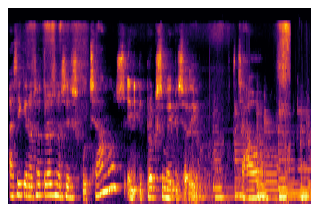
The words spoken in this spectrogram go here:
Así que nosotros nos escuchamos en el próximo episodio. Chao.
